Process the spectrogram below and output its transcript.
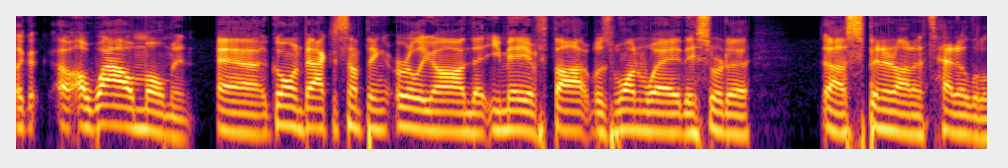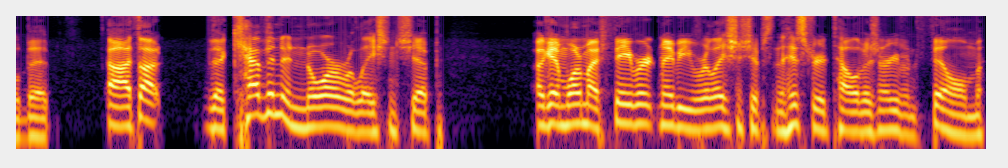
like a, a wow moment, uh, going back to something early on that you may have thought was one way. They sort of uh, spin it on its head a little bit. Uh, I thought the Kevin and Nora relationship, again, one of my favorite maybe relationships in the history of television or even film.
